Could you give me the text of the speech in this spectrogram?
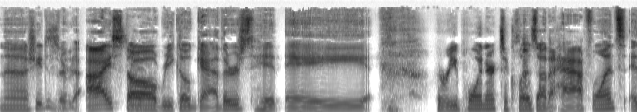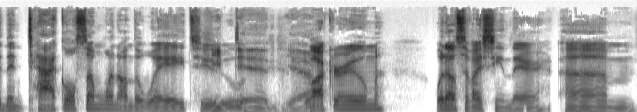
No, she deserved it. I saw Rico Gathers hit a three pointer to close out a half once and then tackle someone on the way to he did. Yeah. locker room. What else have I seen there? Um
